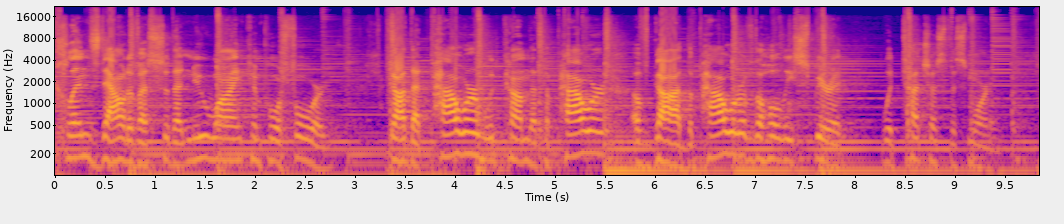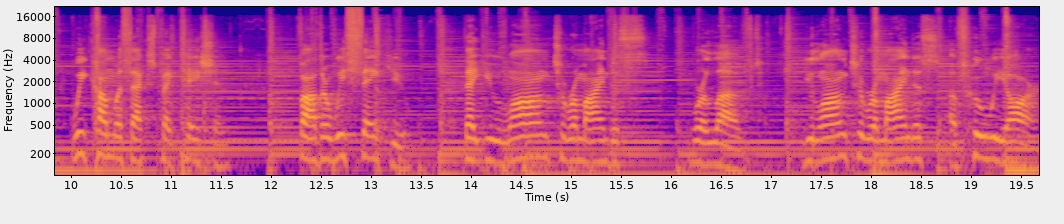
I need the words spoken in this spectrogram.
cleansed out of us so that new wine can pour forward. God, that power would come, that the power of God, the power of the Holy Spirit would touch us this morning we come with expectation. Father, we thank you that you long to remind us we're loved. You long to remind us of who we are.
